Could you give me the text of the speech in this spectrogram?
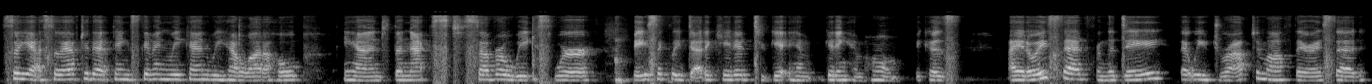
So yeah, so after that Thanksgiving weekend, we had a lot of hope. And the next several weeks were basically dedicated to get him, getting him home because I had always said from the day that we dropped him off there, I said,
